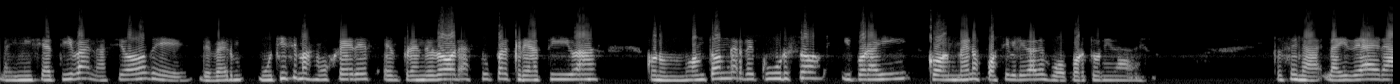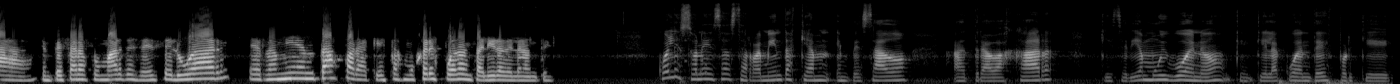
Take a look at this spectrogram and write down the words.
la iniciativa nació de, de ver muchísimas mujeres emprendedoras, súper creativas, con un montón de recursos y por ahí con menos posibilidades u oportunidades. Entonces la, la idea era empezar a sumar desde ese lugar herramientas para que estas mujeres puedan salir adelante. ¿Cuáles son esas herramientas que han empezado a trabajar? Que sería muy bueno que, la cuentes porque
